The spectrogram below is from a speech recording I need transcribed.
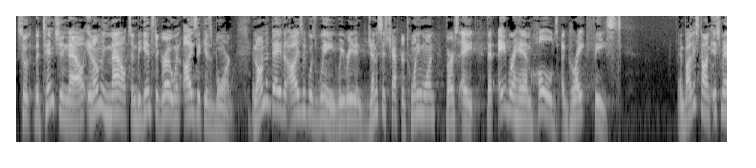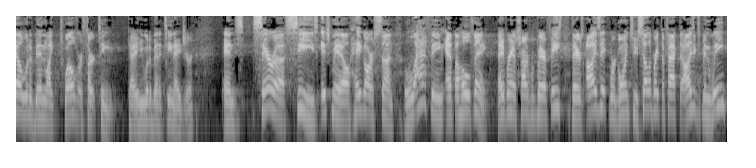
So the tension now, it only mounts and begins to grow when Isaac is born. And on the day that Isaac was weaned, we read in Genesis chapter 21, verse 8, that Abraham holds a great feast. And by this time, Ishmael would have been like 12 or 13. Okay, he would have been a teenager. And Sarah sees Ishmael, Hagar's son, laughing at the whole thing. Abraham's trying to prepare a feast. There's Isaac. We're going to celebrate the fact that Isaac's been weaned.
